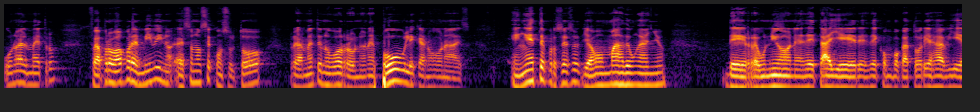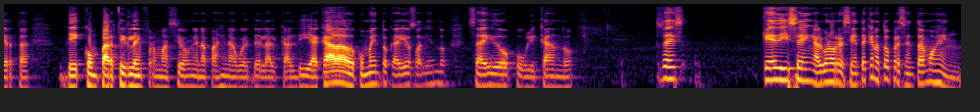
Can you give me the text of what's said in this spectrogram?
1 del metro, fue aprobado por el MIBI, eso no se consultó, realmente no hubo reuniones públicas, no hubo nada de eso. En este proceso llevamos más de un año de reuniones, de talleres, de convocatorias abiertas, de compartir la información en la página web de la alcaldía. Cada documento que ha ido saliendo se ha ido publicando. Entonces, ¿qué dicen algunos residentes? Que nosotros presentamos en,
